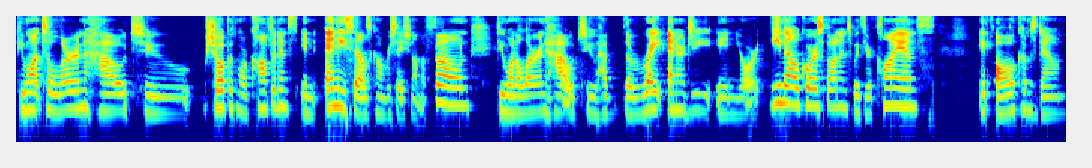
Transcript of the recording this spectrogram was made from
if you want to learn how to show up with more confidence in any sales conversation on the phone, if you want to learn how to have the right energy in your email correspondence with your clients, it all comes down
